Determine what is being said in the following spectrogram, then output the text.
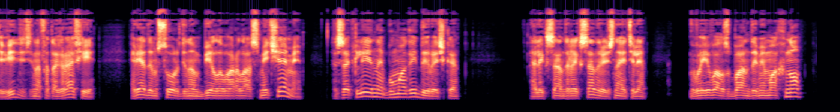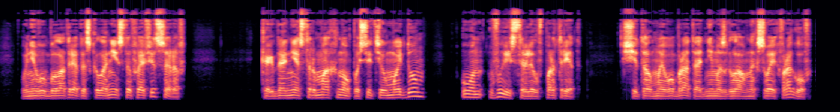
Видите на фотографии, рядом с орденом Белого Орла с мечами, заклеенная бумагой дырочка. Александр Александрович, знаете ли, воевал с бандами Махно, у него был отряд из колонистов и офицеров. Когда Нестор Махно посетил мой дом, он выстрелил в портрет. считал моего брата одним из главных своих врагов.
